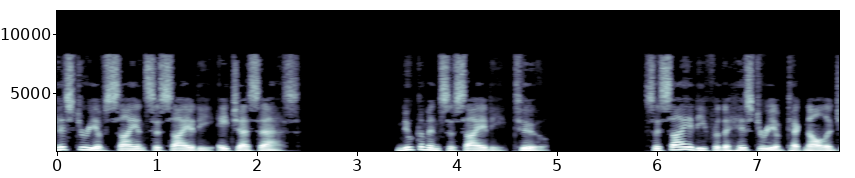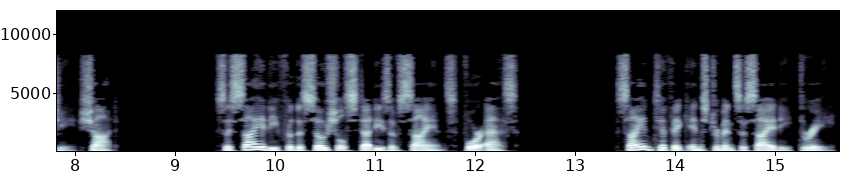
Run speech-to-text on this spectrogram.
History of Science Society (HSS), Newcomen Society 2. Society for the History of Technology (SHOT), Society for the Social Studies of Science 4S, Scientific Instrument Society 3.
